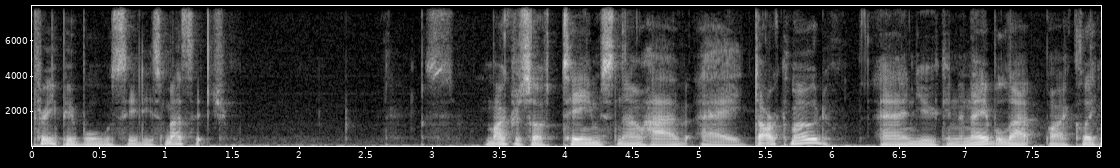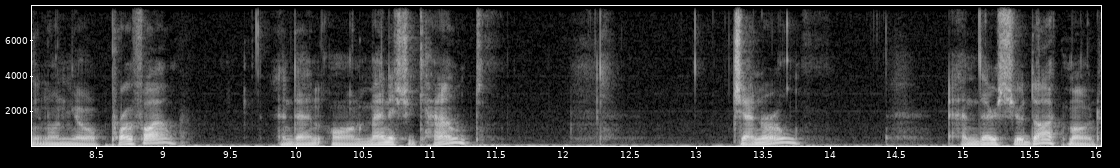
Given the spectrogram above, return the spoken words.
three people will see this message. Microsoft Teams now have a dark mode and you can enable that by clicking on your profile and then on manage account general and there's your dark mode.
